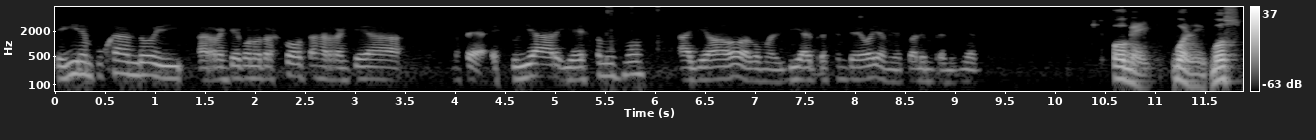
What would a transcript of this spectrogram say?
seguir empujando y arranqué con otras cosas, arranqué a sea, estudiar y eso mismo ha llevado a como el día del presente de hoy a mi actual emprendimiento. Ok, bueno, y vos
